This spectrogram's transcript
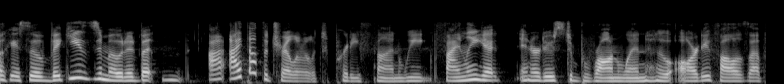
okay, so Vicki's demoted, but I, I thought the trailer looked pretty fun. We finally get introduced to Braunwyn, who already follows up,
